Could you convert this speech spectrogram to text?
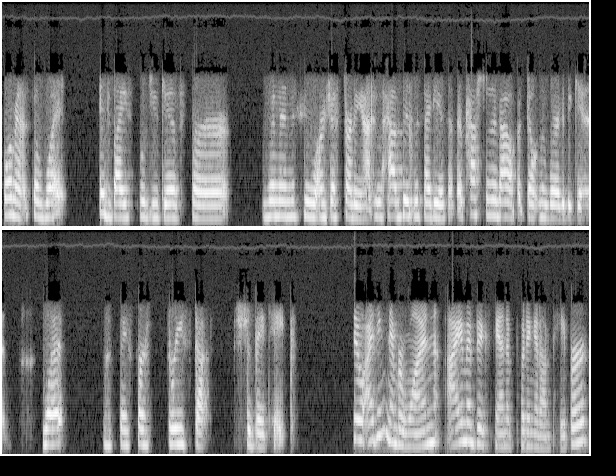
format. So, what advice would you give for women who are just starting out, who have business ideas that they're passionate about but don't know where to begin? What, let's say, first three steps should they take? So, I think number one, I am a big fan of putting it on paper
